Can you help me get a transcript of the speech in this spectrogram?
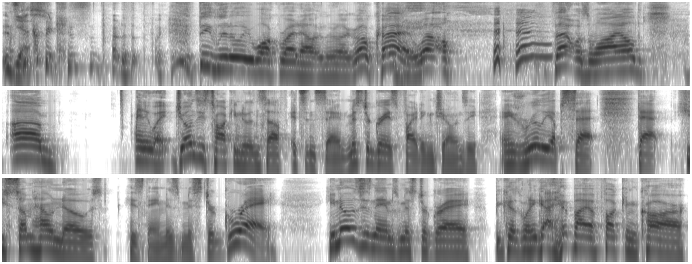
It's Yes. the quickest part of the. They literally walk right out and they're like, okay, well, that was wild. Um, Anyway, Jonesy's talking to himself. It's insane. Mr. Gray's fighting Jonesy, and he's really upset that he somehow knows his name is Mr. Gray. He knows his name's Mr. Gray because when he got hit by a fucking car,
